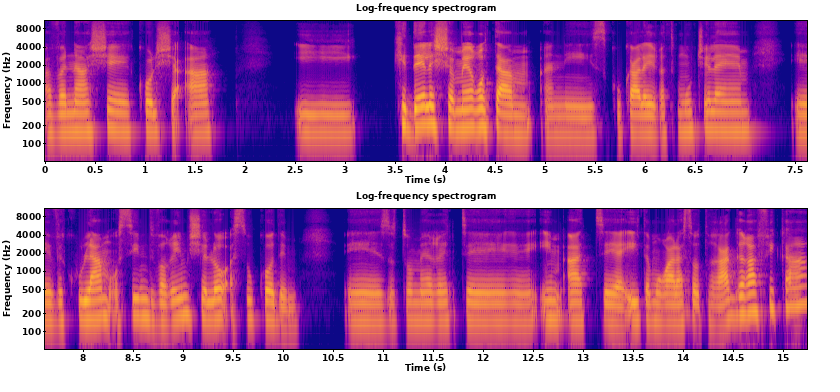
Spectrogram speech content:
הבנה שכל שעה היא כדי לשמר אותם, אני זקוקה להירתמות שלהם, אה, וכולם עושים דברים שלא עשו קודם. אה, זאת אומרת, אה, אם את היית אמורה לעשות רק גרפיקה,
